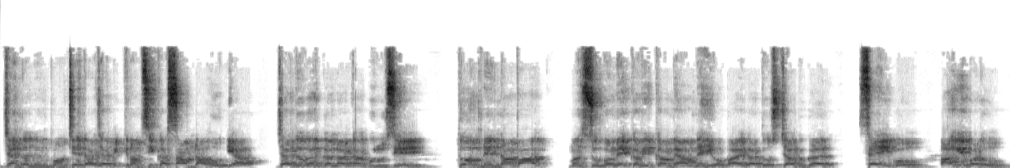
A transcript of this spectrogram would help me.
जंगल में पहुँचे राजा विक्रम सिंह का सामना हो गया, जादूगर गलाटा गुरु से। तो अपने नापाक मंसूबों में कभी कामयाब नहीं हो पाएगा दोस्त जादूगर। सैनिकों, आगे बढ़ो,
